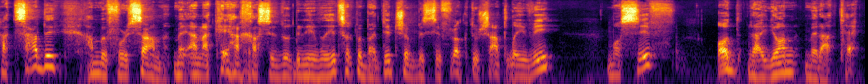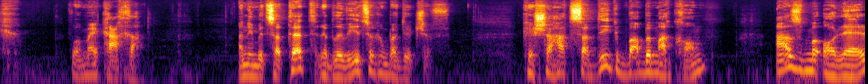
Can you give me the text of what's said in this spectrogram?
הצדיק המפורסם מענקי החסידות בנבלי יצחק בברדיצ'ב בספרו קדושת לוי מוסיף עוד רעיון מרתק. הוא אומר ככה, אני מצטט רב לוי יצחק בברדיצ'ב, כשהצדיק בא במקום, אז מעורר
